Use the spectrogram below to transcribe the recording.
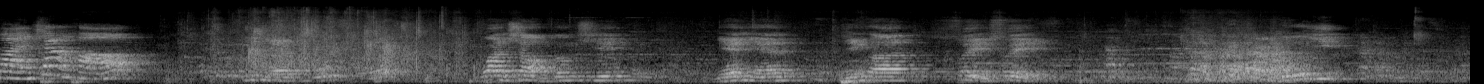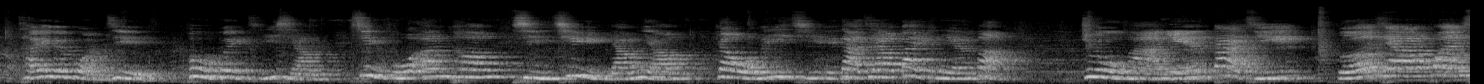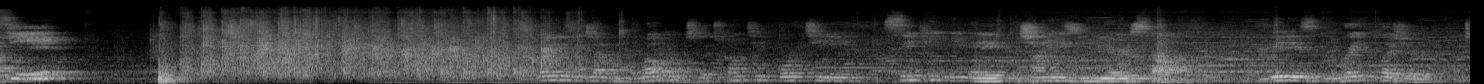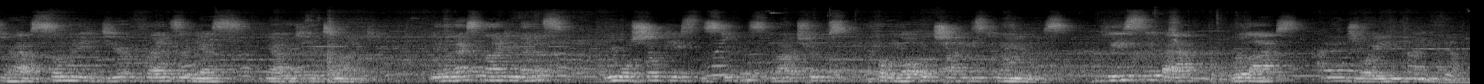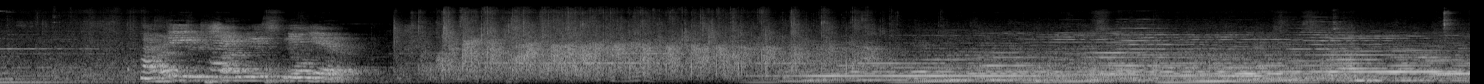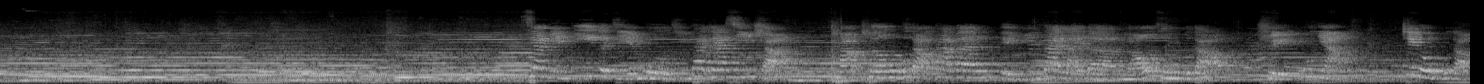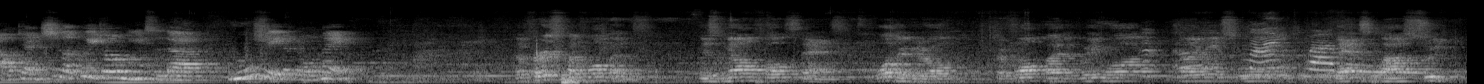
晚上好。一年五福，万象更新，年年平安，岁岁如意，财源广进，富贵吉祥。Ladies and gentlemen, welcome to the 2014 CPEA Chinese New Year's Gala. It is a great pleasure to have so many dear friends and guests gathered here tonight. In the next 90 minutes, we will showcase the students and our troupes from local Chinese communities. Please sit back, relax, and enjoy the evening. Happy Chinese New Year！的如水的柔媚。The first performance is Miao folk dance, Water Girl, performed by the Great Wall Chinese Dance Class 3.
